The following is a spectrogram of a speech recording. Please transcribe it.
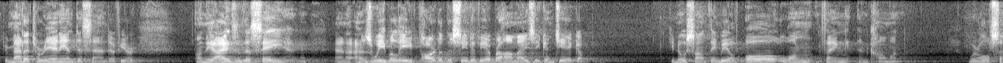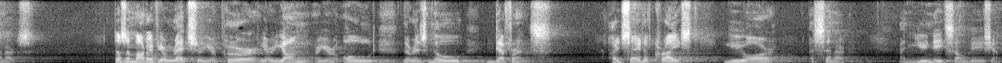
if you're Mediterranean descent, if you're on the Isles of the Sea, and as we believe, part of the seed of Abraham, Isaac, and Jacob, you know something? We have all one thing in common we're all sinners. Doesn't matter if you're rich or you're poor, you're young or you're old, there is no difference. Outside of Christ, you are a sinner and you need salvation.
